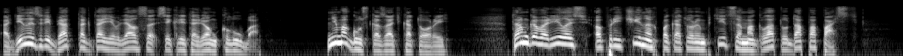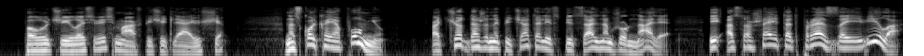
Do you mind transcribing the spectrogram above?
Один из ребят тогда являлся секретарем клуба. Не могу сказать, который. Там говорилось о причинах, по которым птица могла туда попасть. Получилось весьма впечатляюще. Насколько я помню, отчет даже напечатали в специальном журнале, и Associated Press заявила,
